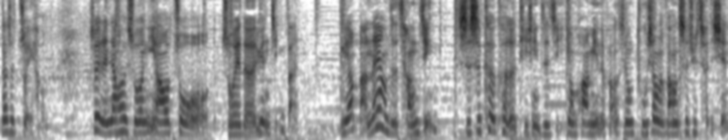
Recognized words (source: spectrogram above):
那是最好的。所以人家会说，你要做所谓的愿景版，你要把那样子的场景时时刻刻的提醒自己，用画面的方式，用图像的方式去呈现，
